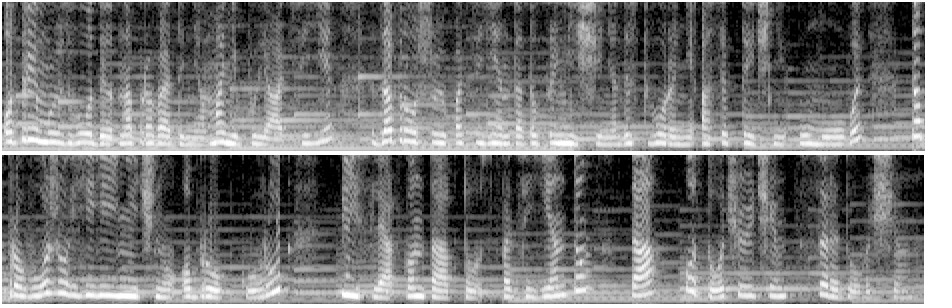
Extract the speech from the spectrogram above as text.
Отримую згоди на проведення маніпуляції, запрошую пацієнта до приміщення, де створені асептичні умови, та провожу гігієнічну обробку рук після контакту з пацієнтом та оточуючим середовищем.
